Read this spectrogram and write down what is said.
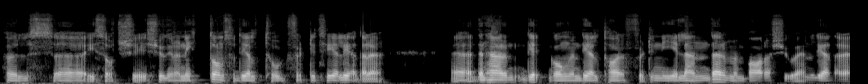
hölls eh, i Sochi 2019 så deltog 43 ledare. Eh, den här gången deltar 49 länder men bara 21 ledare.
